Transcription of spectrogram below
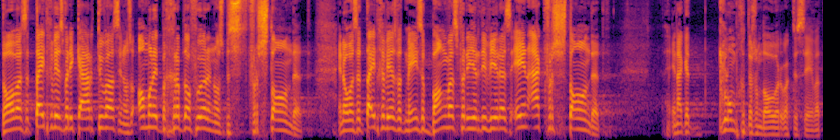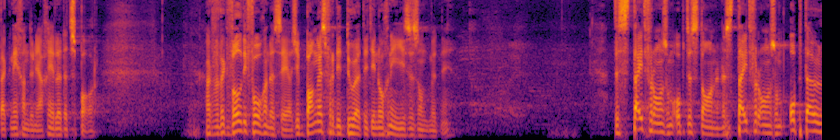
Daar was 'n tyd gewees wat die kerk toe was en ons almal het begrip daarvoor en ons verstaan dit. En daar was 'n tyd gewees wat mense bang was vir hierdie virus en ek verstaan dit. En ek het klomp goeders om daaroor ook te sê wat ek nie gaan doen nie. Ek gaan julle dit spaar. Ek wat ek wil die volgende sê, as jy bang is vir die dood, het jy nog nie Jesus ontmoet nie. Dis tyd vir ons om op te staan en dis tyd vir ons om op te hou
